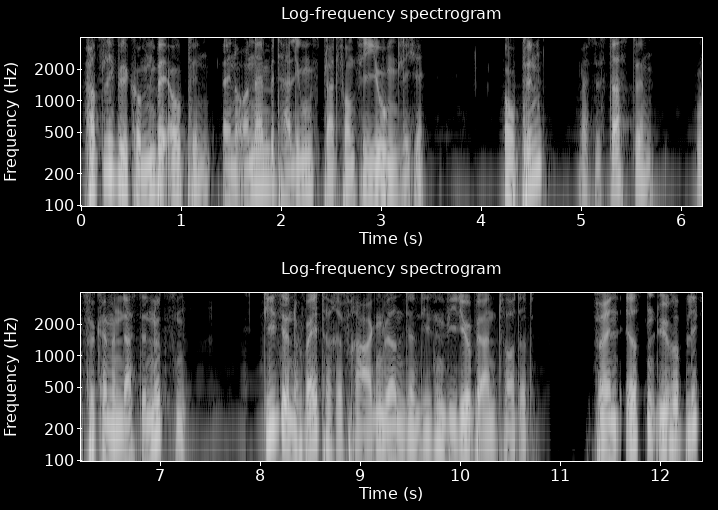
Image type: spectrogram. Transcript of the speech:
Herzlich willkommen bei Open, einer Online-Beteiligungsplattform für Jugendliche. Open? Was ist das denn? Wofür kann man das denn nutzen? Diese und noch weitere Fragen werden dir in diesem Video beantwortet. Für einen ersten Überblick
